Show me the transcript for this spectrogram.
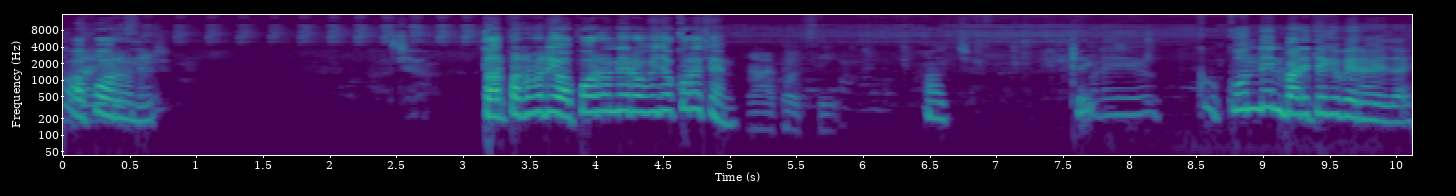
অপহরণের? আচ্ছা। তার পাশাপাশি অপহরণের অভিযোগ করেছেন। হ্যাঁ আচ্ছা। ঠিক। মানে কোন দিন বাড়ি থেকে বের হয়ে যায়?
